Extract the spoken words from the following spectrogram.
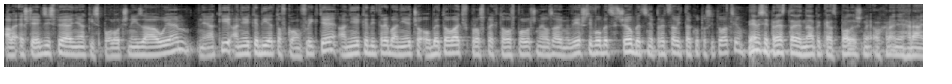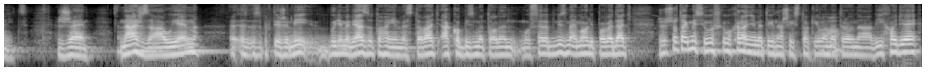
Ale ešte existuje aj nejaký spoločný záujem, nejaký, a niekedy je to v konflikte a niekedy treba niečo obetovať v prospech toho spoločného záujmu. Vieš si vôbec všeobecne predstaviť takúto situáciu? Viem si predstaviť napríklad spoločnej ochrane hraníc, že náš záujem, respektíve, že my budeme viac do toho investovať, ako by sme to len museli. My sme aj mohli povedať, že čo tak my si uchránime tých našich 100 kilometrov na východe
